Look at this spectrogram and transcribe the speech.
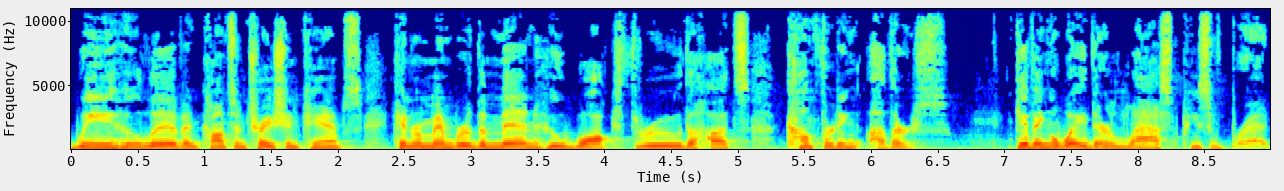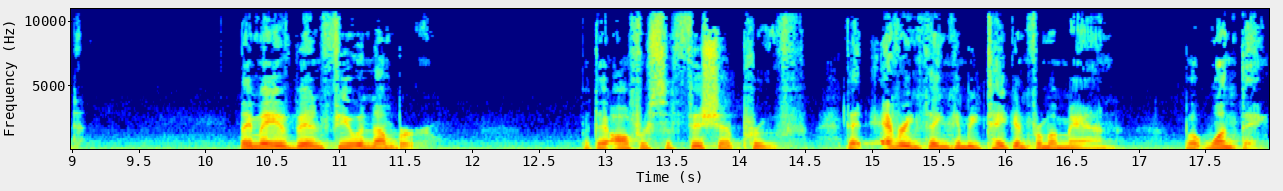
We who live in concentration camps can remember the men who walked through the huts comforting others, giving away their last piece of bread. They may have been few in number, but they offer sufficient proof that everything can be taken from a man but one thing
